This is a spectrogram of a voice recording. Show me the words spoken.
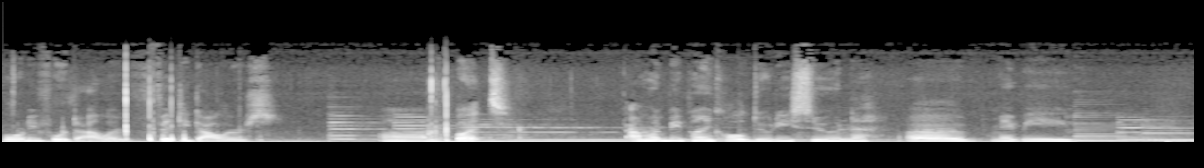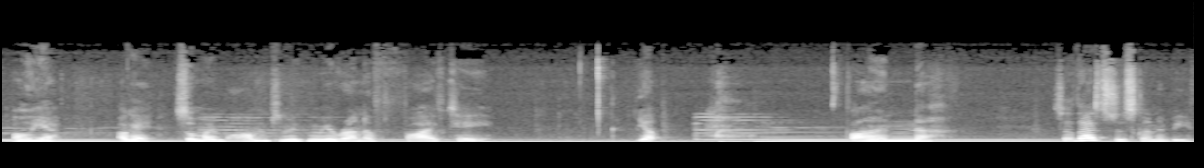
forty-four dollars, fifty dollars. Um, but I'm gonna be playing Call of Duty soon. Uh, maybe. Oh yeah. Okay. So my mom's making me run a 5K. Yep. Fun. So that's just gonna be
